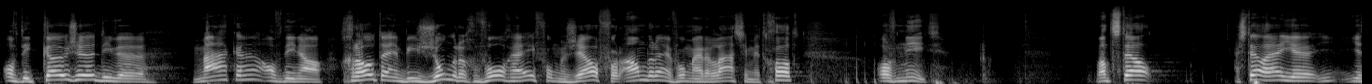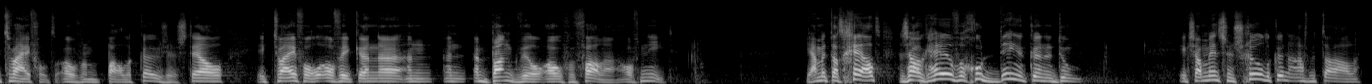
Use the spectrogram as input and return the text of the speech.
of die keuze die we maken, of die nou grote en bijzondere gevolgen heeft voor mezelf, voor anderen en voor mijn relatie met God, of niet. Want stel, stel hè, je, je twijfelt over een bepaalde keuze. Stel, ik twijfel of ik een, eh, een, een, een bank wil overvallen of niet. Ja, met dat geld zou ik heel veel goede dingen kunnen doen. Ik zou mensen hun schulden kunnen afbetalen.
